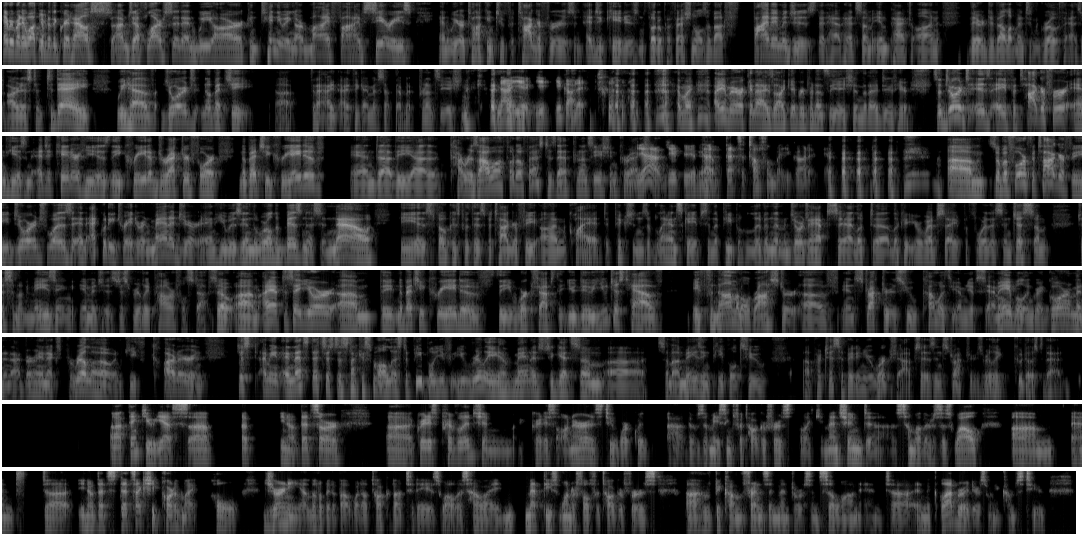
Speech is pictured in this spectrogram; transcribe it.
Hey everybody, welcome yeah. to the Crit House. I'm Jeff Larson, and we are continuing our My Five series. And we are talking to photographers and educators and photo professionals about five images that have had some impact on their development and growth as artists. And today we have George Nobechi. Uh, did I, I? think I messed up that pronunciation. no, you, you, you got it. I, I Americanize like every pronunciation that I do here. So George is a photographer and he is an educator. He is the creative director for Nobechi Creative and uh, the uh, Karuizawa Foto Fest. Is that pronunciation correct? Yeah, you, yeah, that that's a tough one, but you got it. Yeah. um, so before photography, George was an equity trader and manager, and he was in the world of business. And now he is focused with his photography on quiet depictions of landscapes and the people who live in them. And George, I have to say, I looked uh, look at your website before this, and just some just some amazing images, just really powerful stuff. So um, I have to say, your um, the Nobechi Creative, the workshops that you do, you just have a phenomenal roster of instructors who come with you. I mean, you have Sam Abell and Greg Gorman and Ibarionex Perello and Keith Carter and just i mean and that's that's just a, like a small list of people. You've you really have managed to get some uh some amazing people to uh, participate in your workshops as instructors. Really kudos to that. Uh thank you. Yes uh, uh you know that's our uh greatest privilege and greatest honor is to work with uh, those amazing photographers like you mentioned uh, some others as well. Um and uh, you know that's that's actually part of my whole journey a little bit about what I'll talk about today as well as how I met these wonderful photographers uh, who've become friends and mentors and so on and uh, and the collaborators when it comes to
